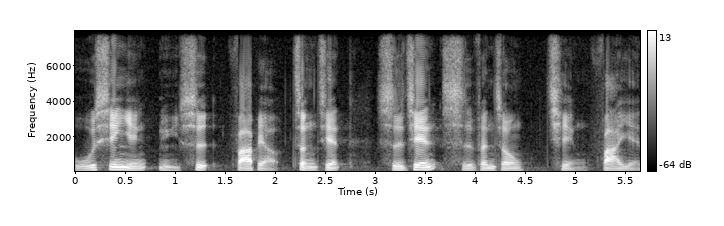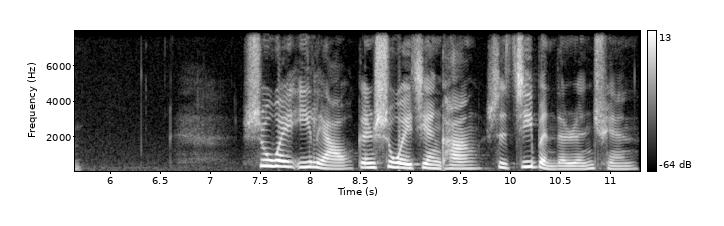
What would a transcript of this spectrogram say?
吴欣颖女士发表政见，时间十分钟，请发言。数位医疗跟数位健康是基本的人权。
